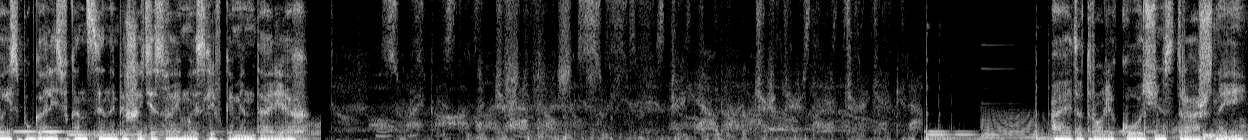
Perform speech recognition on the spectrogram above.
Вы испугались в конце? Напишите свои мысли в комментариях. А этот ролик очень страшный.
